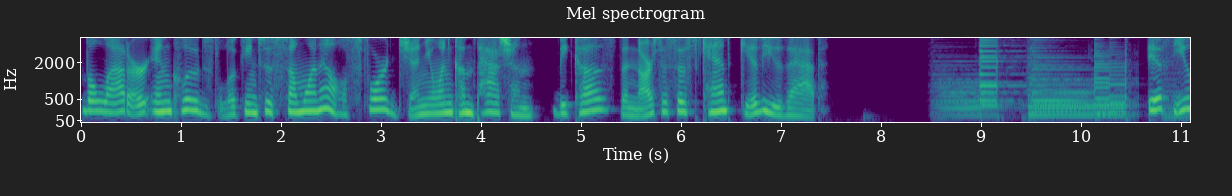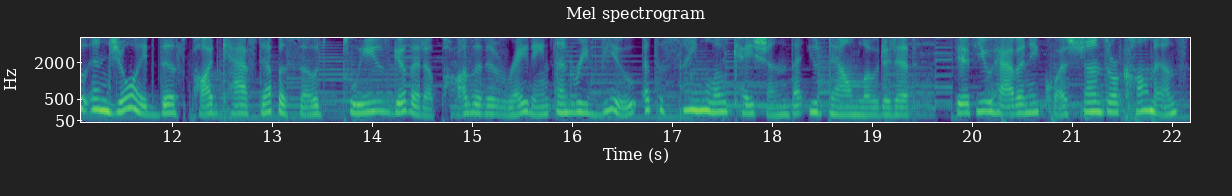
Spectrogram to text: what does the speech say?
The latter includes looking to someone else for genuine compassion because the narcissist can't give you that. If you enjoyed this podcast episode, please give it a positive rating and review at the same location that you downloaded it. If you have any questions or comments,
